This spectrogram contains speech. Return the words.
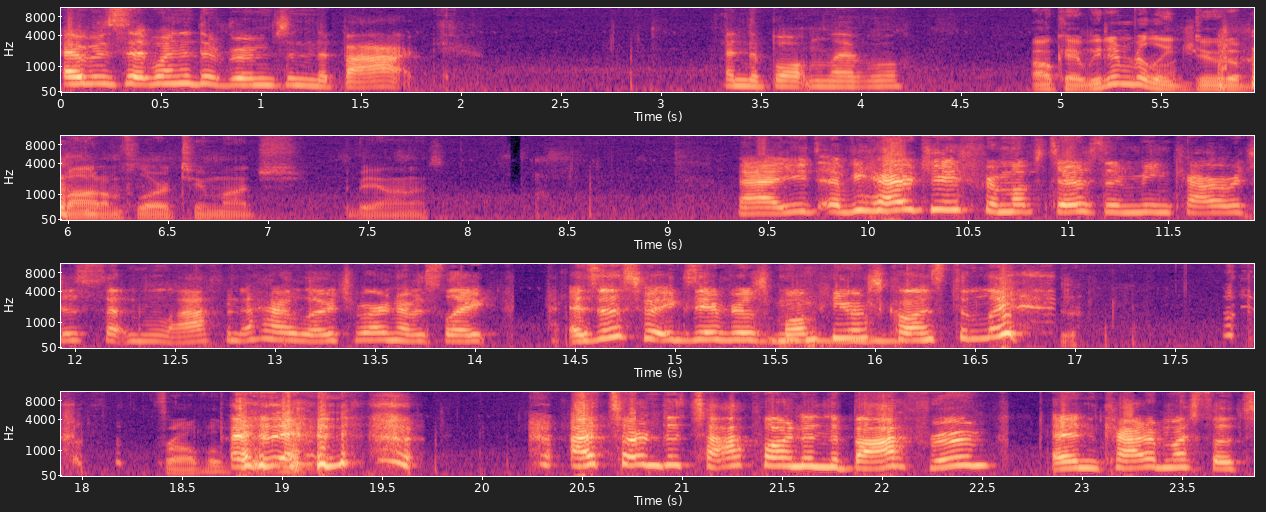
It was at one of the rooms in the back. In the bottom level. Okay, we didn't really do the bottom floor too much, to be honest. Yeah, you, we heard you from upstairs and me and Cara were just sitting laughing at how loud you were and I was like, is this what Xavier's mom hears constantly? Probably. And then I turned the tap on in the bathroom, and Kara must have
